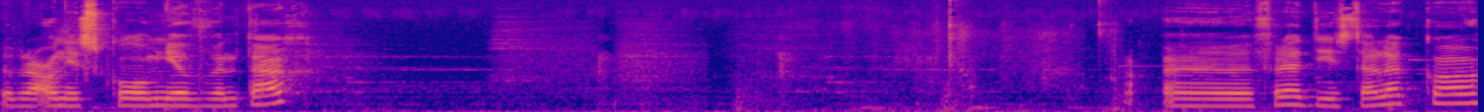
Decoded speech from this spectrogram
Dobra, on jest koło mnie w wentach. E, Freddy jest daleko.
